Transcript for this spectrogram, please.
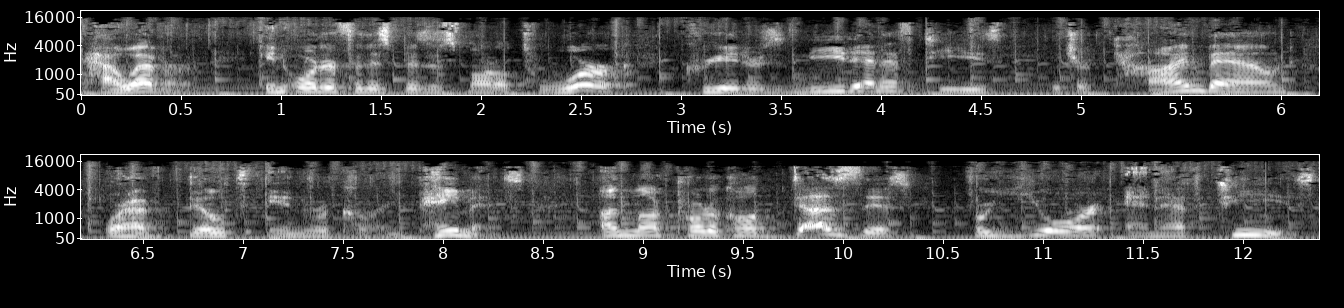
However, in order for this business model to work, creators need NFTs which are time bound or have built in recurring payments. Unlock Protocol does this for your NFTs.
